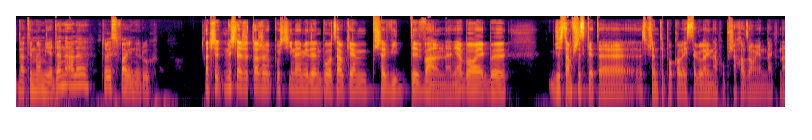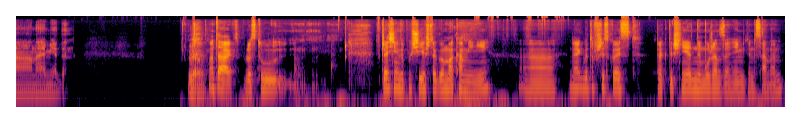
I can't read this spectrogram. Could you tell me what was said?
na tym M1, ale to jest fajny ruch. Znaczy, myślę, że to, że wypuścili na M1 było całkiem przewidywalne, nie? Bo jakby gdzieś tam wszystkie te sprzęty po kolei z tego line-upu przechodzą jednak na, na M1. No. no tak, po prostu wcześniej wypuściłeś tego Maca Mini. E, no jakby to wszystko jest praktycznie jednym urządzeniem i tym samym.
